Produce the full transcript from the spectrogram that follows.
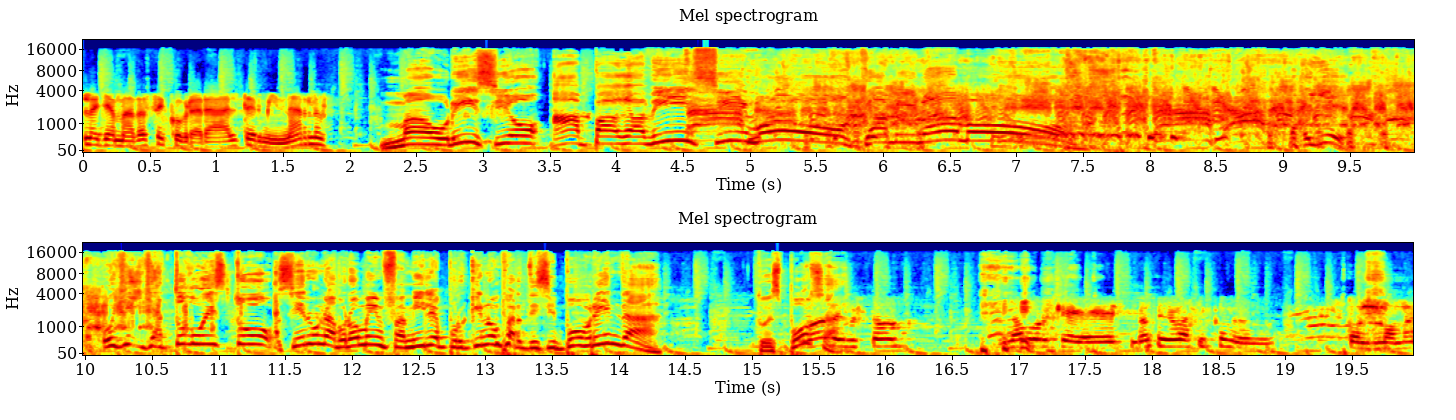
La llamada se cobrará al terminar los... Mauricio apagadísimo. ¡Caminamos! Oye, oye, ya todo esto, si era una broma en familia, ¿por qué no participó Brenda? Tu esposa. No le gustó. No, porque no se lleva así con, con mi mamá.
